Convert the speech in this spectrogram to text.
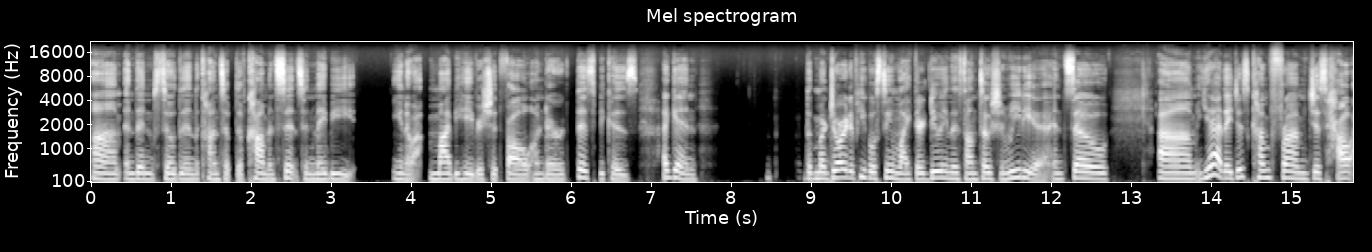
Um, and then so then the concept of common sense and maybe you know my behavior should fall under this because again the majority of people seem like they're doing this on social media. And so um, yeah they just come from just how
